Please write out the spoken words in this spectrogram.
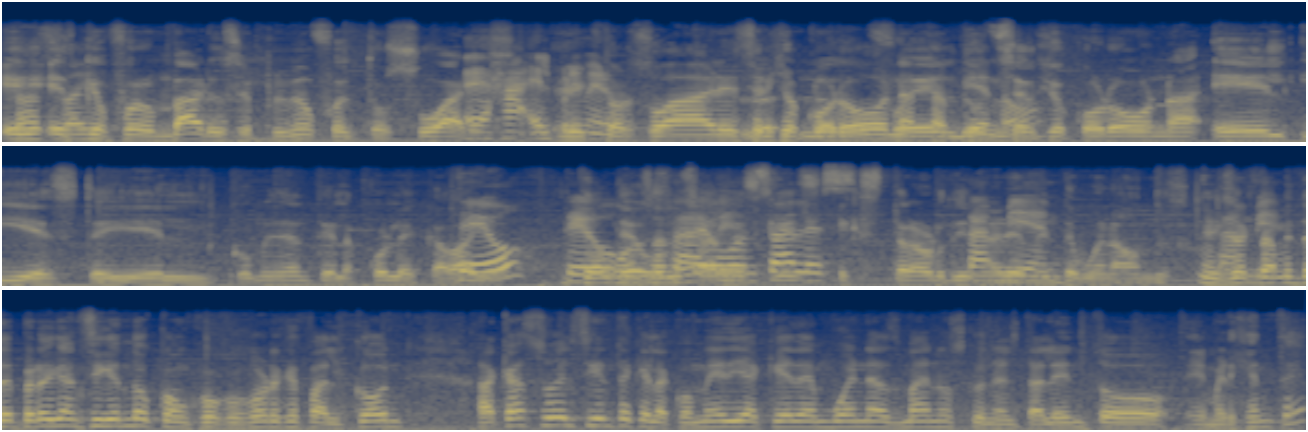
eh, Es que fueron varios. El primero fue Héctor Suárez. Ajá, el primero. Héctor Suárez, Sergio Corona también, ¿no? Sergio Corona, él y este y el comediante de la cola de caballo. Teo, Teo, González. extraordinariamente buena onda. Exactamente, pero oigan, siguiendo con Jorge Falcón, ¿acaso él siente que la comedia queda en buenas manos con el talento emergente?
